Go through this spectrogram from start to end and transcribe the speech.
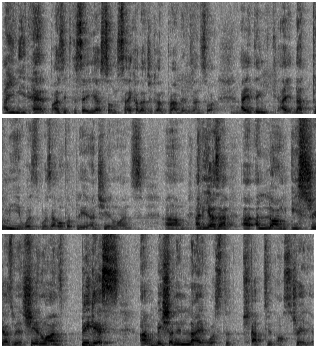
and you need help as if to say he has some psychological problems and so on. I think I, that to me was, was an overplay and Shane Warne's um, and he has a, a, a long history as well. Shane Warne's biggest ambition in life was to captain Australia.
